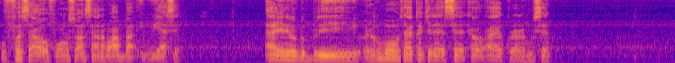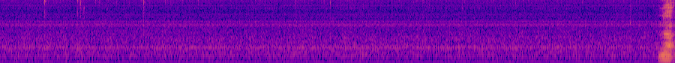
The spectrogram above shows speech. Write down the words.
foforɔ saa ɔfoɔ no so ansa na waba wiase. A yɛne wɔ bebree, Onyankopɔn saa ka kyerɛ sɛ ɛwɔ ayɛ koraa no mu sɛ, na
